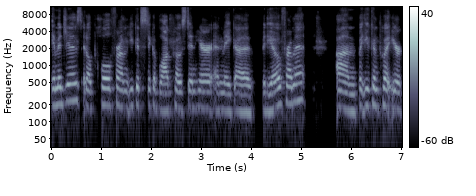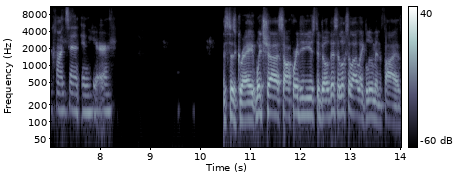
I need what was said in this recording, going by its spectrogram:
images. It'll pull from, you could stick a blog post in here and make a video from it. Um, but you can put your content in here. This is great. Which uh, software did you use to build this? It looks a lot like Lumen 5.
